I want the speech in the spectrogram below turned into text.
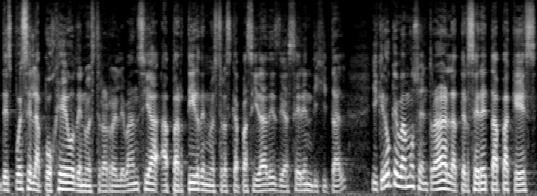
Después el apogeo de nuestra relevancia a partir de nuestras capacidades de hacer en digital. Y creo que vamos a entrar a la tercera etapa que es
